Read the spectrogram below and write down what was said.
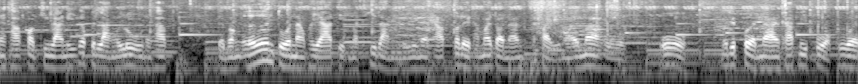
นะครับความจริงรังนี้ก็เป็นรังลูกนะครับ แต่บังเอิญตัวนางพญาติดมาที่รังนี้นะครับ ก็เลยทำให้ตอนนั้นไข่น้อยมากเลย โอ้ ไม่ได้เปิดนานครับมีปลวกด้วย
